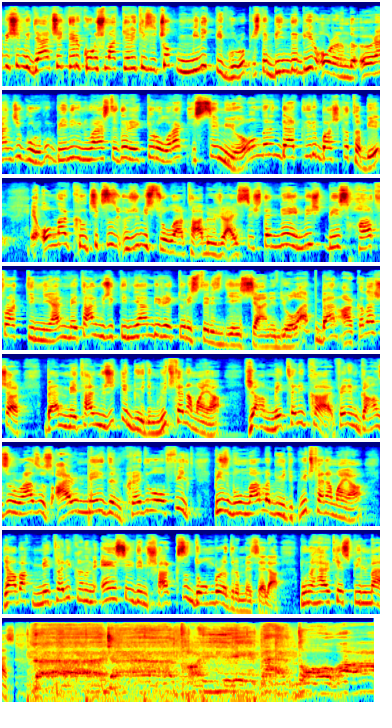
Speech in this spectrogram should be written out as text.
E tabi şimdi gerçekleri konuşmak gerekirse çok minik bir grup işte binde bir oranında öğrenci grubu beni üniversitede rektör olarak istemiyor. Onların dertleri başka tabi. E onlar kılçıksız üzüm istiyorlar tabiri caizse. İşte neymiş biz hard rock dinleyen, metal müzik dinleyen bir rektör isteriz diye isyan ediyorlar. Ben arkadaşlar ben metal müzikle büyüdüm lütfen ama ya. Ya Metallica, efendim Guns N' Roses, Iron Maiden, Cradle of Filth. Biz bunlarla büyüdük lütfen ama ya. Ya bak Metallica'nın en sevdiğim şarkısı Don Brother mesela. Bunu herkes bilmez. Recep Tayyip Erdoğan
